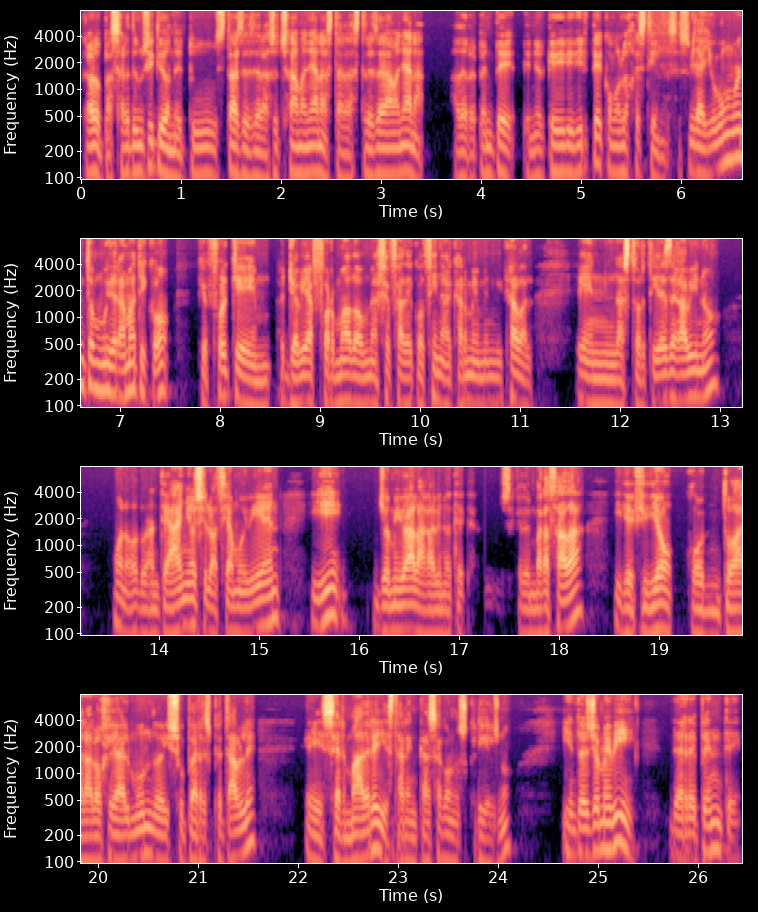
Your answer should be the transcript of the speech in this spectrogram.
claro, pasar de un sitio donde tú estás desde las 8 de la mañana hasta las 3 de la mañana a de repente tener que dividirte, ¿cómo lo gestionas? Mira, hubo un momento muy dramático que fue que yo había formado a una jefa de cocina, Carmen Mendizábal, en las tortillas de Gavino, bueno, durante años y lo hacía muy bien, y yo me iba a la gabinoteca. Se quedó embarazada y decidió, con toda la lógica del mundo y súper respetable, eh, ser madre y estar en casa con los críos, ¿no? Y entonces yo me vi, de repente,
